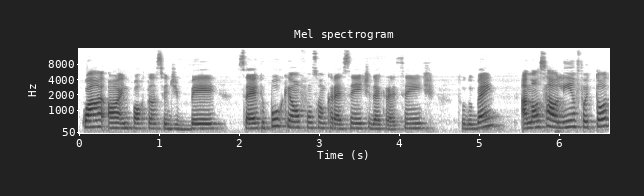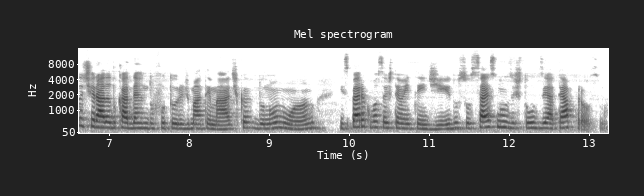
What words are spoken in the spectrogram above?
qual a importância de B, certo? Por que é uma função crescente e decrescente, tudo bem? A nossa aulinha foi toda tirada do Caderno do Futuro de Matemática, do nono ano. Espero que vocês tenham entendido. Sucesso nos estudos e até a próxima!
